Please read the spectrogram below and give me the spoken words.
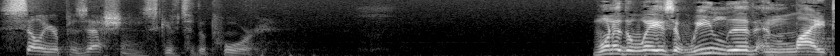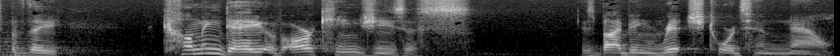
Sell your possessions, give to the poor. One of the ways that we live in light of the coming day of our King Jesus is by being rich towards Him now,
